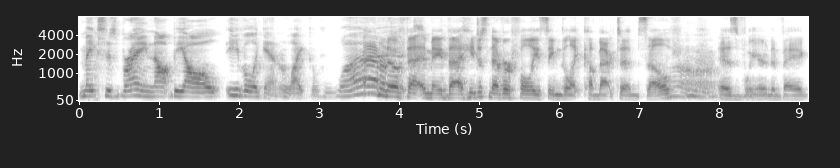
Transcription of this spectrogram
makes his brain not be all evil again. Like, what? i don't know if that made that he just never fully seemed to like come back to himself Oh. it was weird and vague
